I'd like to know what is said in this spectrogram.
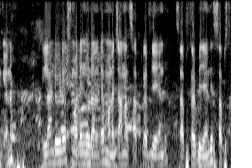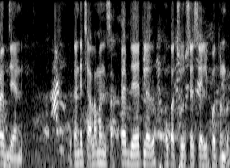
ఓకేనా? ఇలాంటి వీడియోస్ మరిన్ని చూడాలంటే మన ఛానల్ సబ్స్క్రైబ్ చేయండి. సబ్స్క్రైబ్ చేయండి. సబ్స్క్రైబ్ చేయండి. ఎందుకంటే చాలా మంది సబ్స్క్రైబ్ చేయట్లేదు. ఒక చూసేసి వెళ్ళిపోతుండ్రు.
